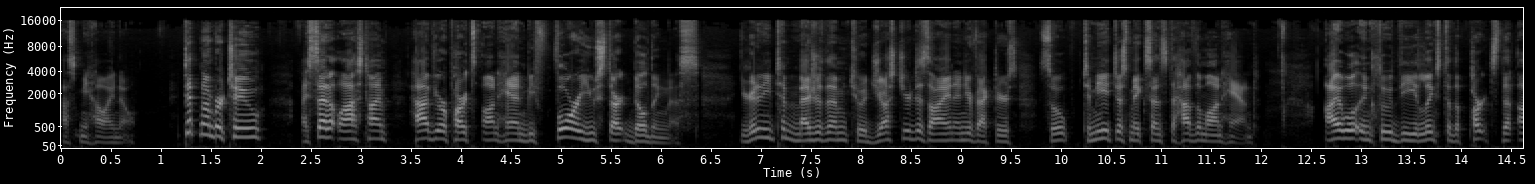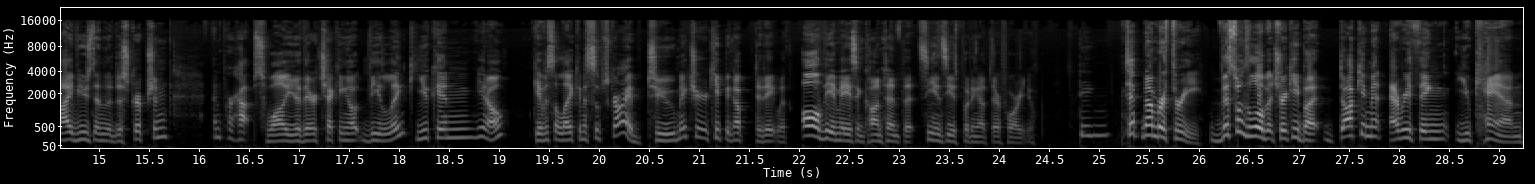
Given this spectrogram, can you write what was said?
Ask me how I know. Tip number two, I said it last time, have your parts on hand before you start building this. You're gonna need to measure them to adjust your design and your vectors, so to me it just makes sense to have them on hand. I will include the links to the parts that I've used in the description, and perhaps while you're there checking out the link, you can, you know, give us a like and a subscribe to make sure you're keeping up to date with all the amazing content that Sienci is putting out there for you. Ding. Tip number three. This one's a little bit tricky, but document everything you can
